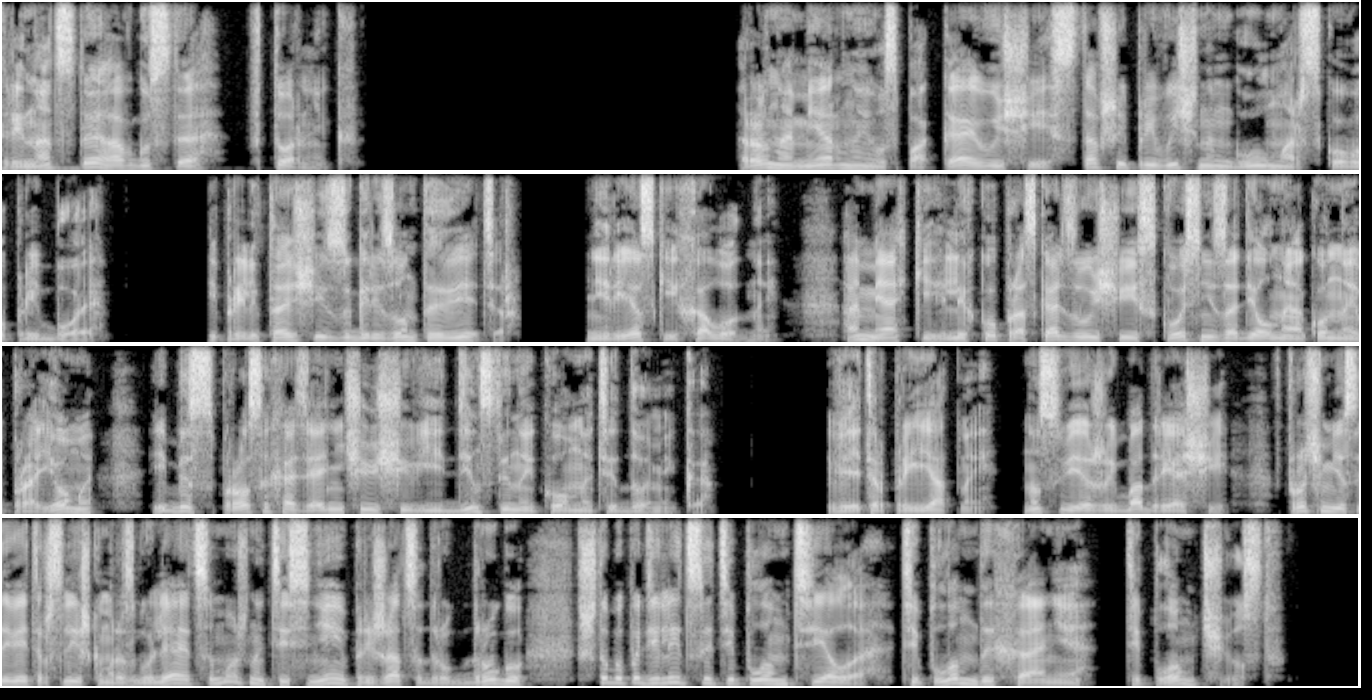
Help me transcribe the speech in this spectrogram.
13 августа, вторник. Равномерный, успокаивающий, ставший привычным гул морского прибоя. И прилетающий из-за горизонта ветер. Не резкий и холодный, а мягкий, легко проскальзывающий сквозь незаделанные оконные проемы и без спроса хозяйничающий в единственной комнате домика. Ветер приятный, но свежий, бодрящий. Впрочем, если ветер слишком разгуляется, можно теснее прижаться друг к другу, чтобы поделиться теплом тела, теплом дыхания, теплом чувств.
